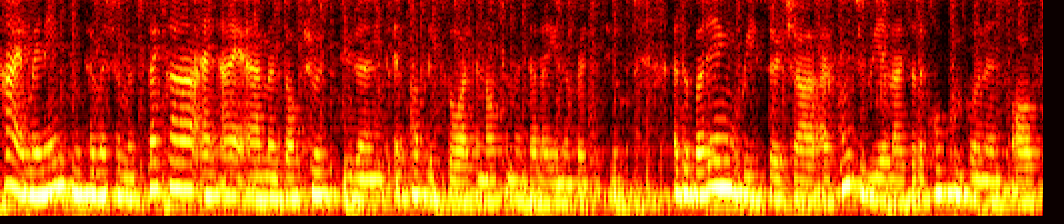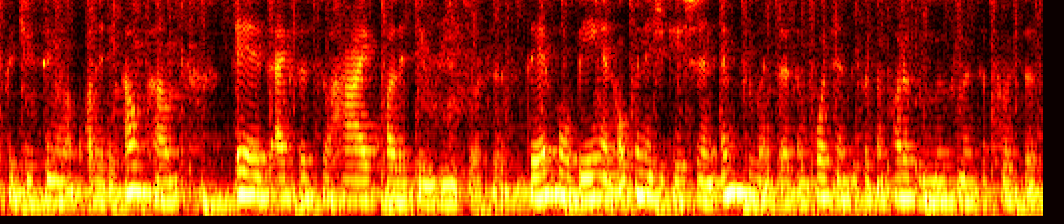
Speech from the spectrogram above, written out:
Hi, my name is Ntamisha Maseka, and I am a doctoral student in public law at the Nelson Mandela University. As a budding researcher, I've come to realize that a core component of producing a quality outcome is access to high quality resources. Therefore, being an open education influencer is important because I'm part of a movement, a process,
